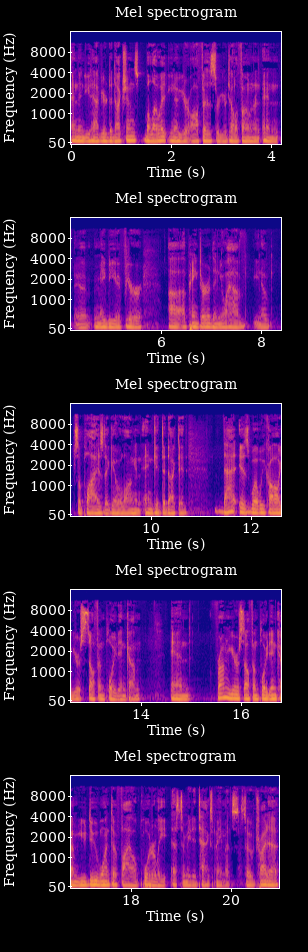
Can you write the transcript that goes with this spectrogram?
and then you'd have your deductions below it. You know, your office or your telephone, and, and uh, maybe if you're uh, a painter, then you'll have you know supplies that go along and, and get deducted. That is what we call your self-employed income, and from your self employed income, you do want to file quarterly estimated tax payments. So try to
